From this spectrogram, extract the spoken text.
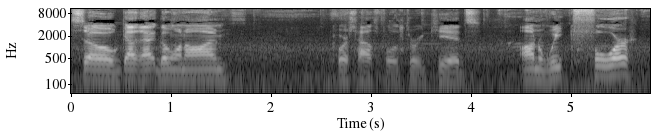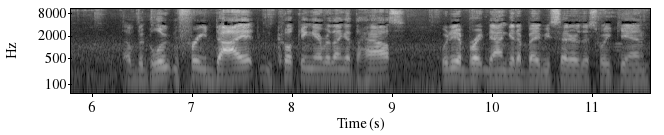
So got that going on. Of course, house full of three kids. On week four of the gluten-free diet and cooking everything at the house, we did break down, get a babysitter this weekend.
